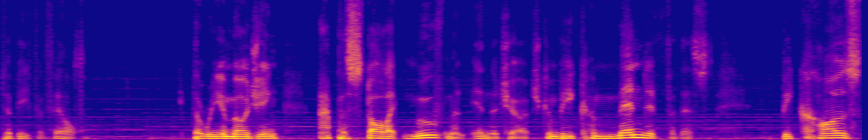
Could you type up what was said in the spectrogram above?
to be fulfilled. The re-emerging apostolic movement in the church can be commended for this because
